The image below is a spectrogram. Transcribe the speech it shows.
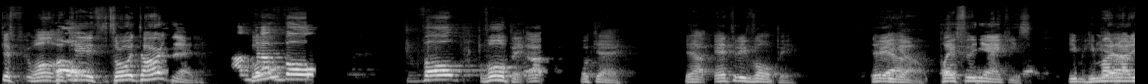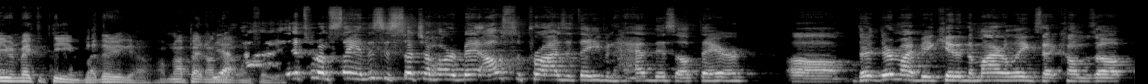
Just well, Volpe. okay, throw a dart then. I've got Volpe. Volpe. Volpe. Oh, okay. Yeah, Anthony Volpe. There Yeah. you go. Plays for the Yankees. He, he might Yeah. not even make the team, but there you go. I'm not betting on Yeah, that one for you. That's what I'm saying. This is such a hard bet. I was surprised that they even had this up there. Um, there, there might be a kid in the minor leagues that comes up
